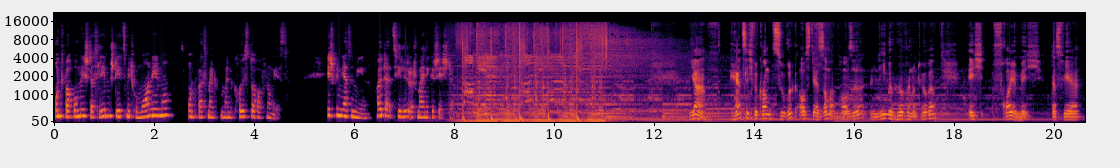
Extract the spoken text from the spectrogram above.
und warum ich das Leben stets mit Humor nehme und was mein, meine größte Hoffnung ist. Ich bin Jasmin. Heute erzähle ich euch meine Geschichte. Ja, herzlich willkommen zurück aus der Sommerpause, liebe Hörerinnen und Hörer. Ich freue mich, dass wir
